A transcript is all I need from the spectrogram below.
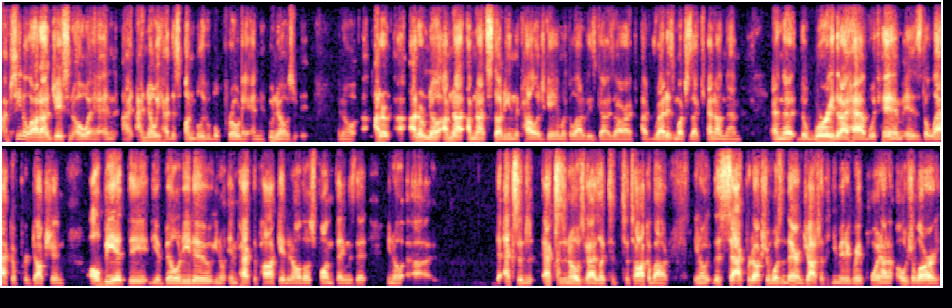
am seeing a lot on Jayson Oweh, and I, I know he had this unbelievable pro day, and who knows, you know, I don't, I don't know. I'm not, I'm not studying the college game like a lot of these guys are. I've, I've read as much as I can on them, and the the worry that I have with him is the lack of production albeit the the ability to you know impact the pocket and all those fun things that you know uh, the X's, X's and O's guys like to, to talk about. You know, the sack production wasn't there. And Josh, I think you made a great point on Ojulari.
